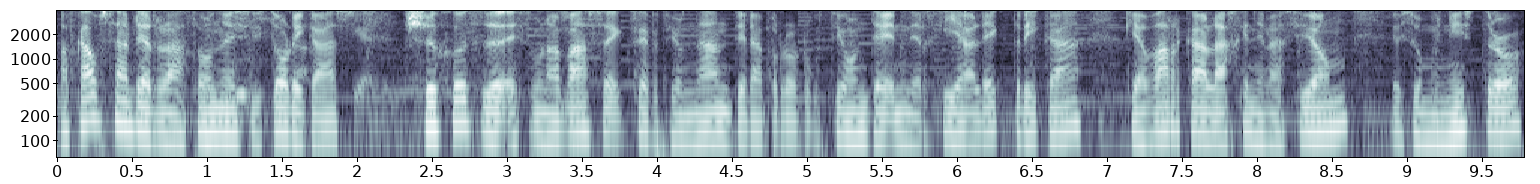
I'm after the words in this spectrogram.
A causa de razones históricas, Shihezi es una base excepcional de la producción de energía eléctrica que abarca la generación, el suministro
